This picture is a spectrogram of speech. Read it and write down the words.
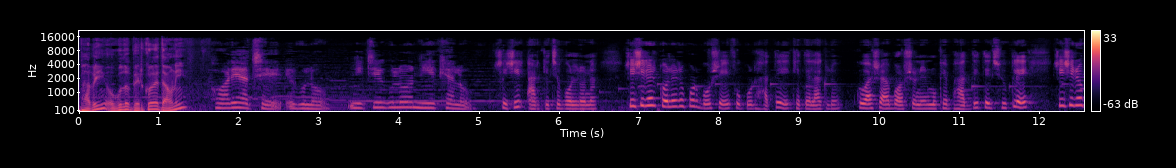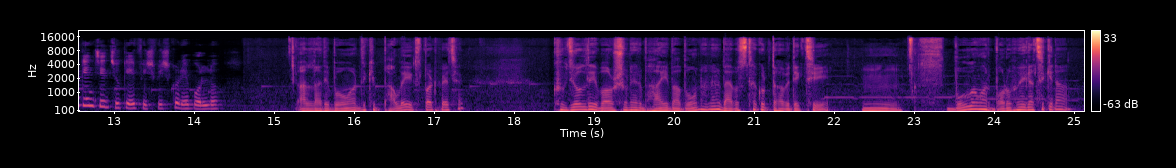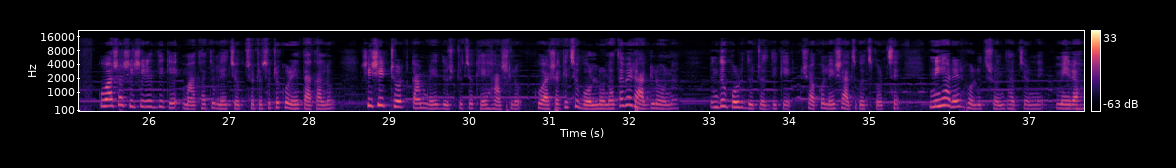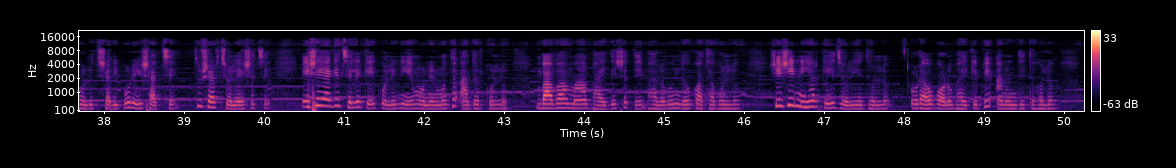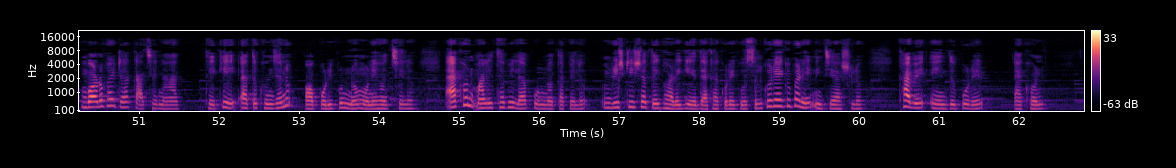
ভাবি ওগুলো বের করে দাওনি? ঘরে আছে এগুলো নিচে এগুলো নিয়ে খেলো। শিশির আর কিছু বলল না। শিশিরের কোলের উপর বসে ফুপুর হাতে খেতে লাগল। কুয়াশা বর্ষণের মুখে ভাত দিতে ঝুঁকলে শিশিরও কিঞ্চিত ঝুঁকে ফিসফিস করে বলল আল্লাহ দি বৌমার দিকে ভালোই এক্সপার্ট হয়েছে খুব জলদি বর্ষণের ভাই বা বোন আনার ব্যবস্থা করতে হবে দেখছি। হুম বউ আমার বড় হয়ে গেছে কিনা? কুয়াশা শিশিরের দিকে মাথা তুলে চোখ ছোট ছোট করে তাকালো। শিশির ঠোঁট কামড়ে দুষ্টু চোখে হাসলো। কুয়াশা কিছু বলল না তবে রাগলো না। দুপুর দুটোর দিকে সকলে সাজগোজ করছে। নিহারের হলুদ সন্ধ্যার জন্য। মেয়েরা হলুদ শাড়ি পরে সাজছে। তুষার চলে এসেছে। এসে আগে ছেলেকে কোলে নিয়ে মনের মতো আদর করল। বাবা, মা, ভাইদের সাথে ভালো মন্দ কথা বলল। শিশির নিহারকে জড়িয়ে ধরলো। ওরাও বড় ভাইকে পেয়ে আনন্দিত হলো। বড় ভাইটা কাছে না থেকে এতক্ষণ যেন অপরিপূর্ণ মনে হচ্ছিল। এখন মালিথা ভিলা পূর্ণতা পেল। বৃষ্টির সাথে ঘরে গিয়ে দেখা করে গোসল করে একেবারে নিচে আসলো। খাবে দুপুরের এখন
